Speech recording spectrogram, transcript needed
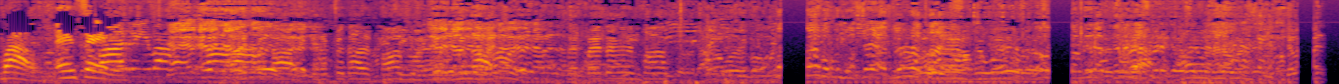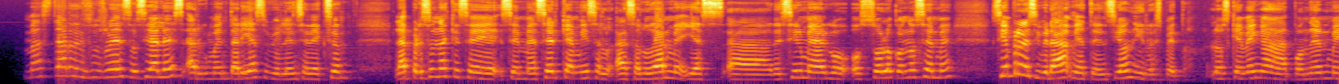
Wow, en serio. Arriba. Hay que respetar el espacio. Respeten el espacio. como sea, Más tarde en sus redes sociales argumentaría su violencia de acción. La persona que se, se me acerque a mí a saludarme y a, a, decirme algo o solo conocerme, siempre recibirá mi atención y respeto. Los que vengan a ponerme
